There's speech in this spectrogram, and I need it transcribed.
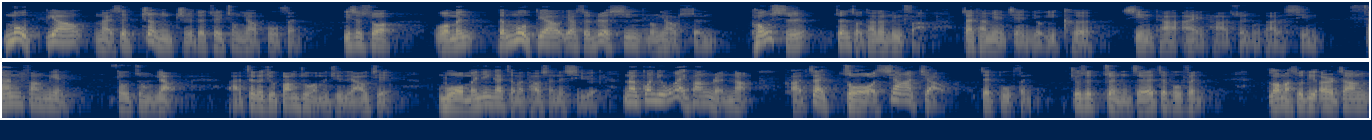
目标乃是正直的最重要部分。意思说，我们的目标要是热心荣耀神，同时遵守他的律法，在他面前有一颗信他、爱他、顺服他的心，三方面都重要啊。这个就帮助我们去了解我们应该怎么讨神的喜悦。那关于外邦人呢？啊，在左下角这部分就是准则这部分，罗马书第二章，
